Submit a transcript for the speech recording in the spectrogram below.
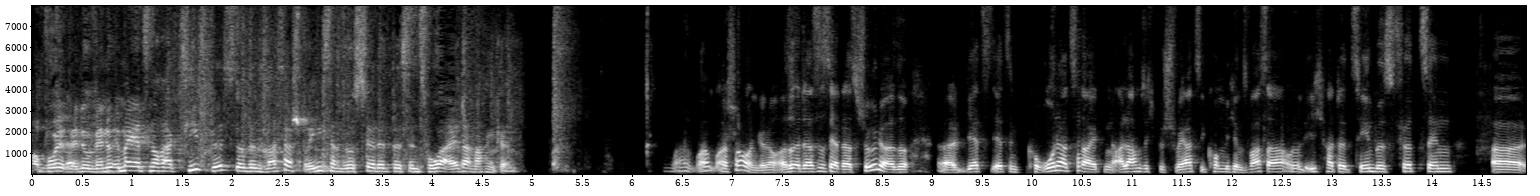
Obwohl, wenn du, wenn du immer jetzt noch aktiv bist und ins Wasser springst, dann wirst du ja das bis ins hohe Alter machen können. Mal, mal, schauen, genau. Also das ist ja das Schöne. Also äh, jetzt, jetzt in Corona-Zeiten, alle haben sich beschwert, sie kommen nicht ins Wasser und ich hatte 10 bis 14 äh,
